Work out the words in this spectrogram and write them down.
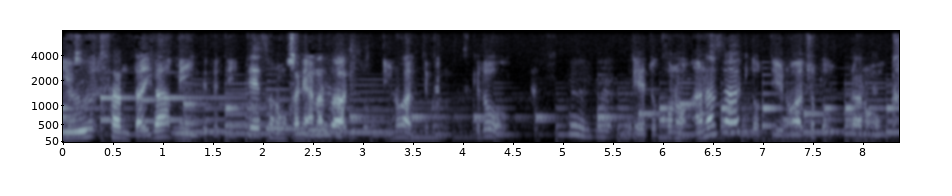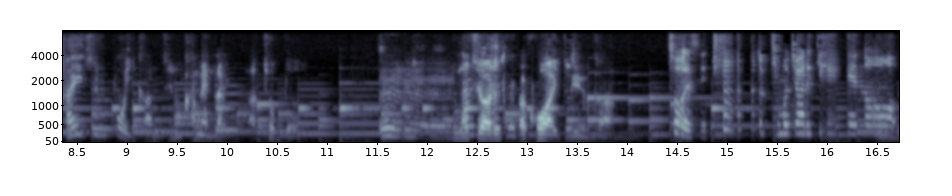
いう3体がメインで出ていて、その他にアナザーアギトっていうのが出てくるんですけど、うんうんえー、とこのアナザーアギトっていうのは、ちょっとあの怪人っぽい感じの仮面ライダー、ちょっと気持ち悪いというか怖いというか、そうですね。ちょっと気持ち悪い系の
